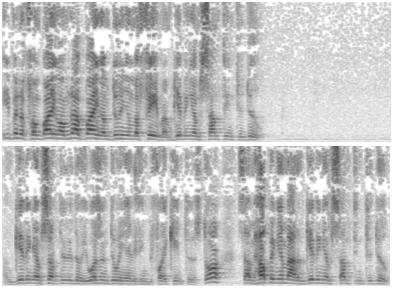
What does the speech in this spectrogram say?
even if I'm buying or I'm not buying, I'm doing him a favor. I'm giving him something to do. I'm giving him something to do. He wasn't doing anything before I came to the store, so I'm helping him out. I'm giving him something to do.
